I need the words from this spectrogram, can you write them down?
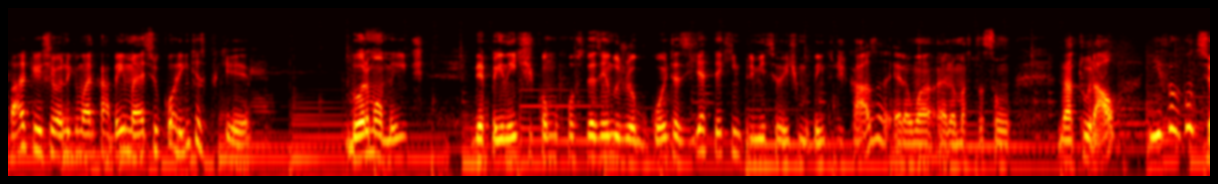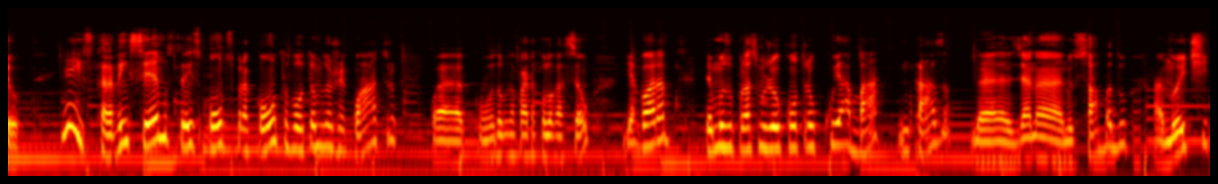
Claro que eles tiveram que marcar bem mais que o Corinthians, porque normalmente independente de como fosse o desenho do jogo, o Corinthians ia ter que imprimir seu ritmo dentro de casa, era uma, era uma situação natural, e foi o que aconteceu. E é isso, cara, vencemos, três pontos para conta, voltamos ao G4, voltamos à quarta colocação, e agora temos o próximo jogo contra o Cuiabá em casa, né, já na, no sábado à noite,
